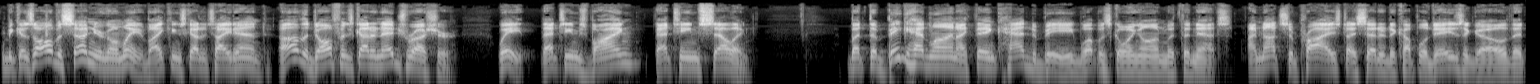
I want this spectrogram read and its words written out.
because all of a sudden you're going, wait, Vikings got a tight end. Oh, the Dolphins got an edge rusher. Wait, that team's buying, that team's selling. But the big headline, I think, had to be what was going on with the Nets. I'm not surprised. I said it a couple of days ago that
